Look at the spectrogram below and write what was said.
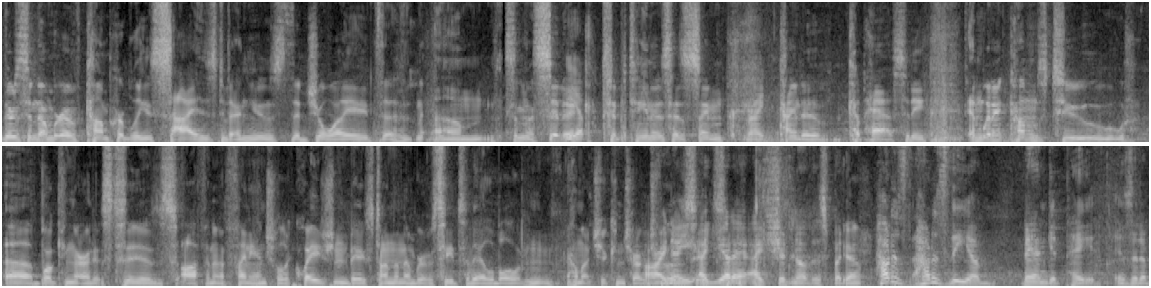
there's a number of comparably sized venues. The Joy, the um, of the Civic, Yep. Tipitina's has the same Right. kind of capacity. And when it comes to uh, booking artists, it is often a financial equation based on the number of seats available and how much you can charge. all right. for Now, you- I, gotta, I should know this, but Yeah. how does how does the uh, band get paid? Is it a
